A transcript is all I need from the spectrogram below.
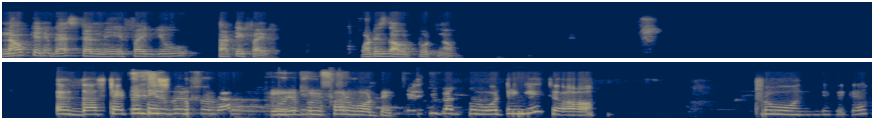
Now, can you guys tell me if I give 35, what is the output now? If the statement is Eligible for Eligible voting. for voting. eligible for voting is uh, true only we get.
